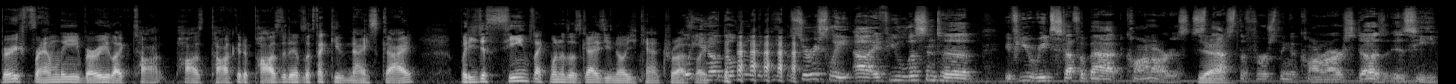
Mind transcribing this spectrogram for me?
very friendly, very like talk, pos- talkative, positive. Looks like a nice guy, but he just seems like one of those guys you know you can't trust. Well, you like know, those are the people. Seriously, uh, if you listen to, if you read stuff about con artists, Yeah. that's the first thing a con artist does. Is he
